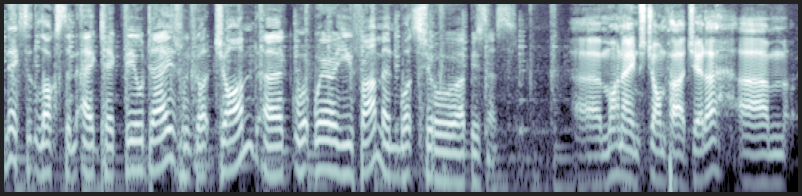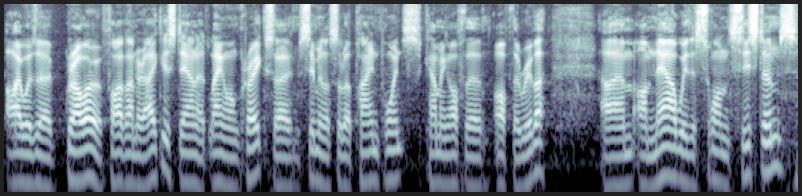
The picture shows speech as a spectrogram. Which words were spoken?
Next at Loxton AgTech Field Days, we've got John. Uh, where are you from and what's your uh, business? Uh, my name's John Pargetta. Um, I was a grower of 500 acres down at Langhorne Creek, so similar sort of pain points coming off the off the river. Um, I'm now with Swan Systems.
